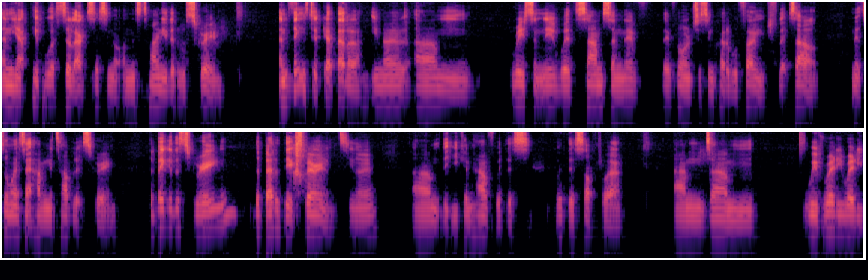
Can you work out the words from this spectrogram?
and yet people were still accessing it on this tiny little screen. And things did get better, you know. Um, recently, with Samsung, they've they've launched this incredible phone which flips out, and it's almost like having a tablet screen. The bigger the screen, the better the experience, you know, um, that you can have with this with this software. And um, we've really, really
